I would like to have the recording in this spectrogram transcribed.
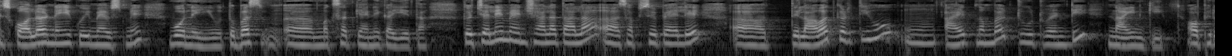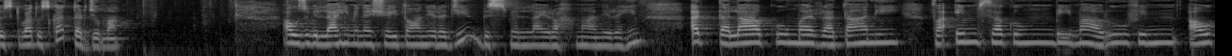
اسکالر نہیں، کوئی میں اس میں وہ نہیں ہوں۔ تو بس مقصد کہنے کا یہ تھا۔ تو چلیں میں ان شاء اللہ تعالیٰ سب سے پہلے تلاوت کرتی ہوں آیت نمبر ٹو ٹوینٹی نائن کی۔ اور پھر اس کے بعد اس کا ترجمہ۔ اعوذ باللہ من الشیطان الرجیم۔ بسم اللہ الرحمن الرحیم۔ اطلاق مرتانی فامسکم بمعروف او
